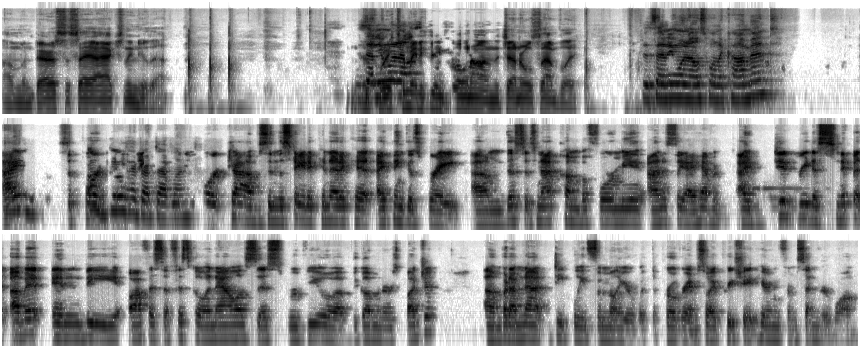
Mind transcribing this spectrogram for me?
I'm embarrassed to say I actually knew that. There's way too else? many things going on in the General Assembly. Does anyone else want to comment? I support. Oh, go ahead, Dr. Devlin. Support jobs in the state of Connecticut. I think is great. Um, this has not come before me. Honestly, I haven't. I did read a snippet of it in the Office of Fiscal Analysis review of the governor's budget, um, but I'm not deeply familiar with the program. So I appreciate hearing from Senator Hwang.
